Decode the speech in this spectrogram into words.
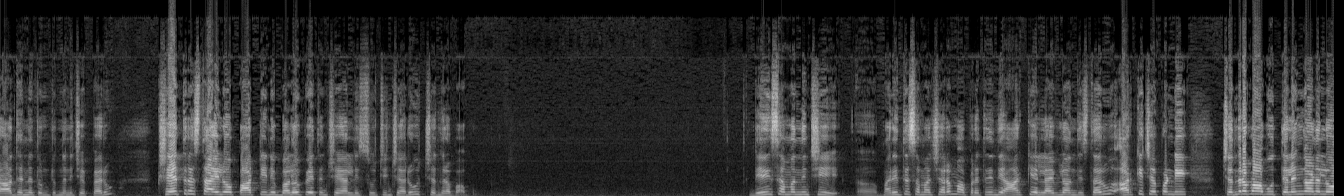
ప్రాధాన్యత ఉంటుందని చెప్పారు. క్షేత్రస్థాయిలో పార్టీని బలోపేతం చేయాలని సూచించారు చంద్రబాబు. దీనికి సంబంధించి మరింత సమాచారం మా ప్రతినిధి ఆర్కే లైవ్లో అందిస్తారు. ఆర్కే చెప్పండి. చంద్రబాబు తెలంగాణలో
